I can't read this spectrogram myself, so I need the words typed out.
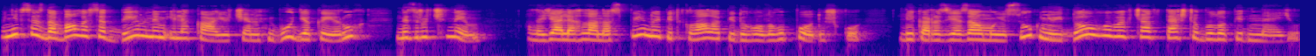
Мені все здавалося дивним і лякаючим, будь-який рух незручним. Але я лягла на спину і підклала під голову подушку. Лікар розв'язав мою сукню і довго вивчав те, що було під нею.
